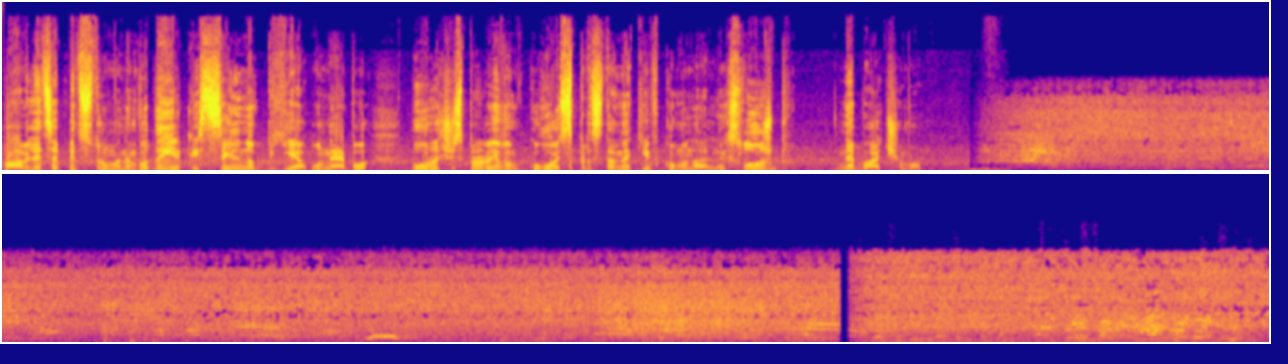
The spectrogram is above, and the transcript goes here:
бавляться під струменем води, який сильно б'є у небо. Поруч із проривом когось з представників комунальних служб не бачимо. Thank you.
